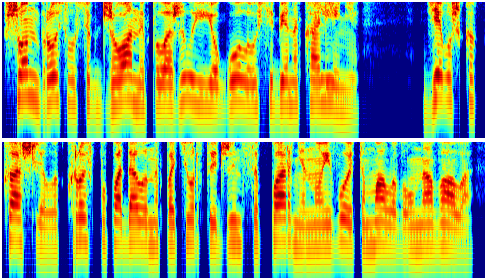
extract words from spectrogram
Шон бросился к Джоан и положил ее голову себе на колени. Девушка кашляла, кровь попадала на потертые джинсы парня, но его это мало волновало —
